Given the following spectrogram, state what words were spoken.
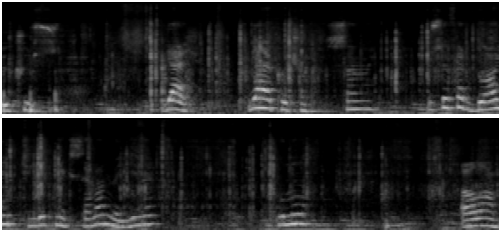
Öküz. Gel. Gel koçum. Sen bu sefer doğayı kirletmek istemem de yine bunu alan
